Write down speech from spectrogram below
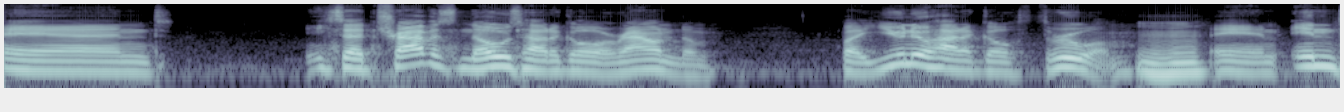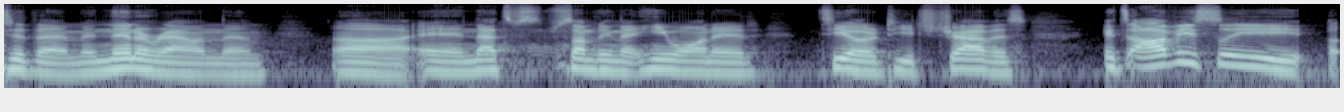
and he said Travis knows how to go around them, but you knew how to go through them Mm-hmm. and into them and then around them, uh, and that's something that he wanted T.O. to teach Travis. It's obviously a,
